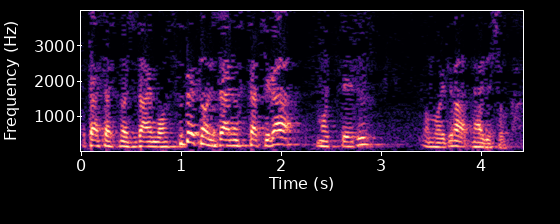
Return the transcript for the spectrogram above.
私たちの時代も全ての時代の人たちが持っている思いではないでしょうか。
